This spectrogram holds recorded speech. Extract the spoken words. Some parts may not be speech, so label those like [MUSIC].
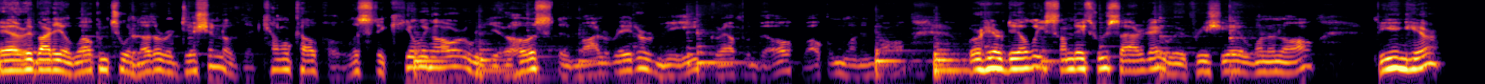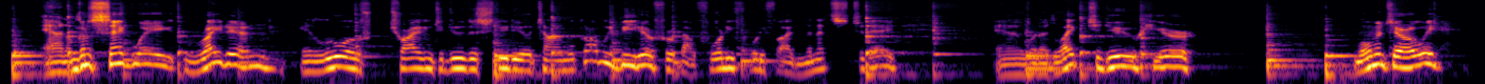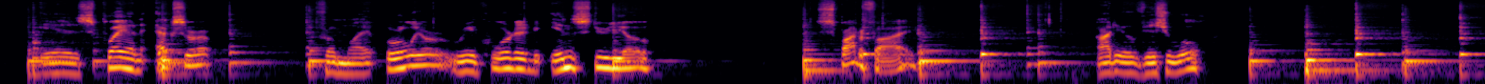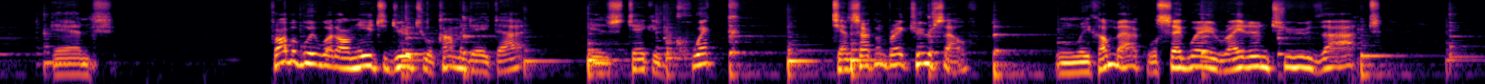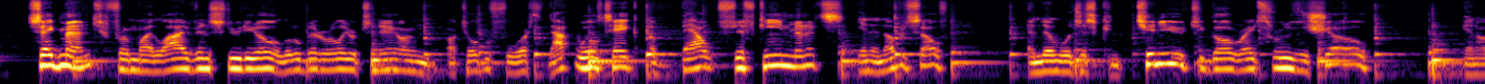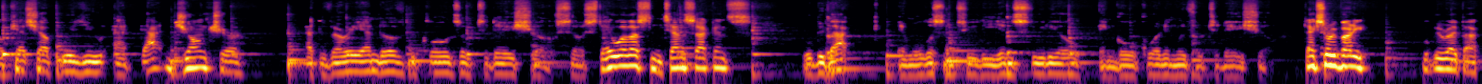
Hey, everybody, and welcome to another edition of the Kennel Kelp Holistic Healing Hour with your host and moderator, me, Grandpa Bill. Welcome, one and all. We're here daily, Sunday through Saturday. We appreciate one and all being here. And I'm going to segue right in in lieu of trying to do this studio time. We'll probably be here for about 40, 45 minutes today. And what I'd like to do here momentarily is play an excerpt from my earlier recorded in studio Spotify audio visual and probably what I'll need to do to accommodate that is take a quick 10 second break to yourself. When we come back, we'll segue right into that segment from my live in studio a little bit earlier today on October 4th. That will take about 15 minutes in and of itself. And then we'll just continue to go right through the show. And I'll catch up with you at that juncture at the very end of the close of today's show. So stay with us in 10 seconds. We'll be back and we'll listen to the in studio and go accordingly for today's show. Thanks, everybody. We'll be right back.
